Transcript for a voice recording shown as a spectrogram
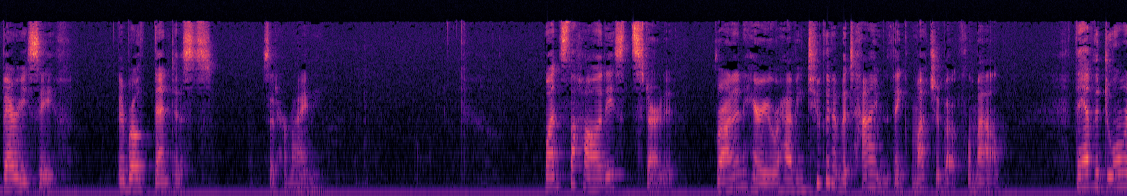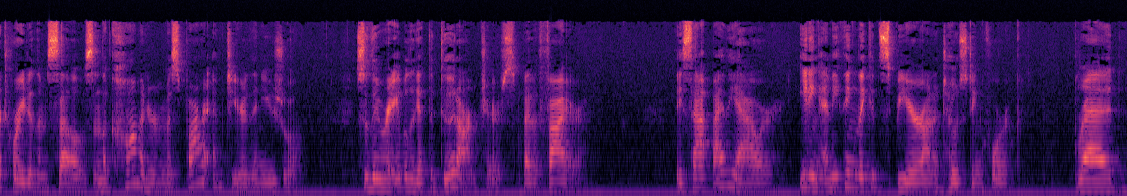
Very safe. They're both dentists, said Hermione. Once the holidays had started, Ron and Harry were having too good of a time to think much about Flamel. They had the dormitory to themselves, and the common room was far emptier than usual, so they were able to get the good armchairs by the fire. They sat by the hour, eating anything they could spear on a toasting fork bread,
